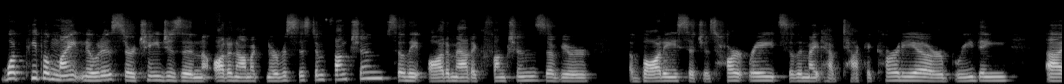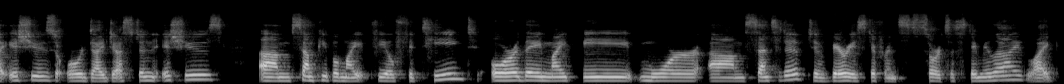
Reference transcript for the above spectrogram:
what people might notice are changes in autonomic nervous system function. So the automatic functions of your uh, body such as heart rate so they might have tachycardia or breathing uh, issues or digestion issues Um, some people might feel fatigued, or they might be more um, sensitive to various different sorts of stimuli, like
